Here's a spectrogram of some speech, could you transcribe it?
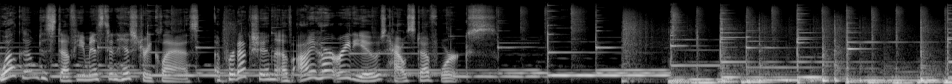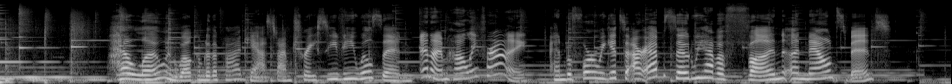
Welcome to Stuff You Missed in History Class, a production of iHeartRadio's How Stuff Works. Hello and welcome to the podcast. I'm Tracy V. Wilson. And I'm Holly Fry. And before we get to our episode, we have a fun announcement,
